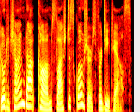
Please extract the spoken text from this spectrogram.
Go to chime.com slash disclosures for details.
